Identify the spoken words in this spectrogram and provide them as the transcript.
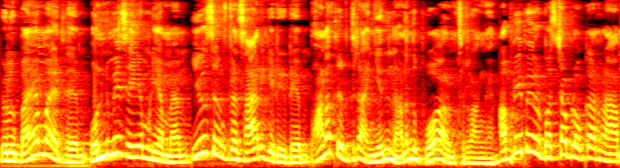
இவங்களுக்கு பயமாயிருது ஒண்ணுமே செய்ய முடியாம யூசப்ட்ட சாரி கேட்டுக்கிட்டு பணத்தை எடுத்துட்டு அங்கிருந்து நடந்து போக ஆரம்பிச்சிடுறாங்க. அப்படியே போய் ஒரு பஸ் ஸ்டாப்ல உட்கார்றா.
